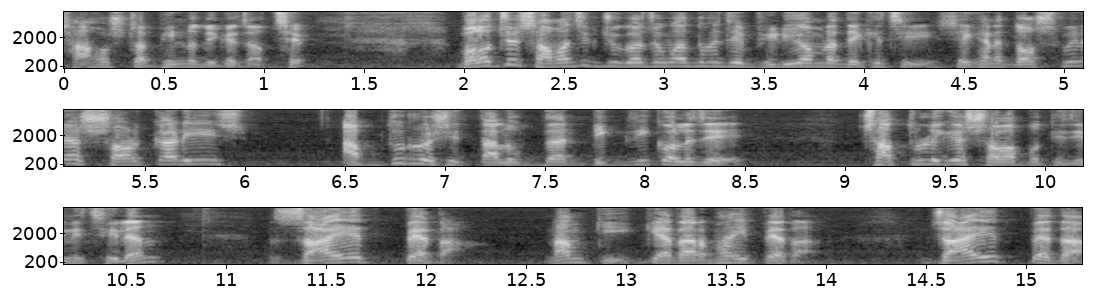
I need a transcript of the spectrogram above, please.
সাহসটা ভিন্ন দিকে যাচ্ছে। বলা হচ্ছে সামাজিক যোগাযোগ মাধ্যমে যে ভিডিও আমরা দেখেছি, সেখানে দশ মিনার সরকারি আব্দুর রশিদ তালুকদার ডিগ্রি কলেজে ছাত্রলীগের সভাপতি যিনি ছিলেন, জায়েদ পেদা। নাম কি? গেদার ভাই পেদা। জায়েদ পেদা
